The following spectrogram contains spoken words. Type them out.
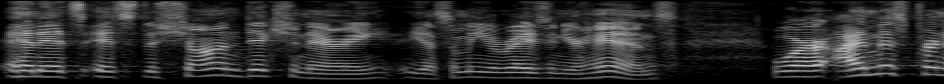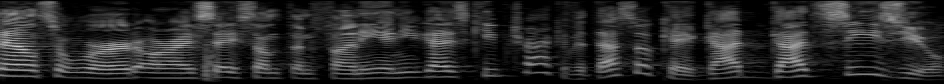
And it's, it's the Sean Dictionary. Yeah, some of you are raising your hands where I mispronounce a word or I say something funny and you guys keep track of it. That's okay. God, God sees you,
